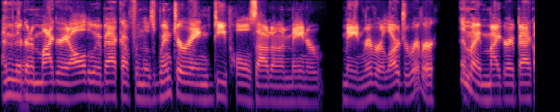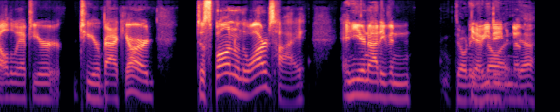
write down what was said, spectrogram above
And then they're Yeah. going to migrate all the way back up from those wintering deep holes out on a main or main river, a larger river. They might migrate back all the way up to your to your backyard to spawn when the water's high, and you're not even Don't You know, even you know, didn't it. know Yeah,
